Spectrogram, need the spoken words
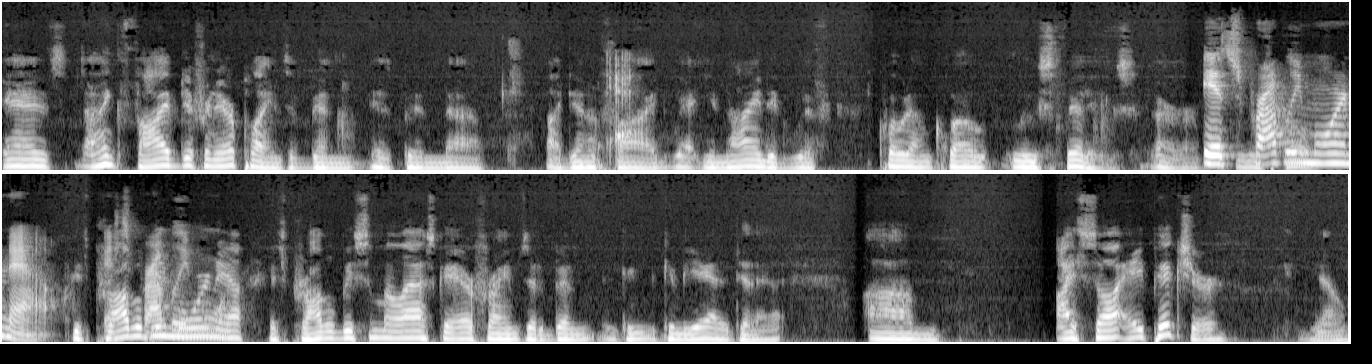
and it's, I think five different airplanes have been has been uh, identified at United with quote unquote loose fittings. Or it's loose probably bolts. more now. It's probably, probably more, more. now. It's probably some Alaska airframes that have been can, can be added to that. Um, I saw a picture, you know,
